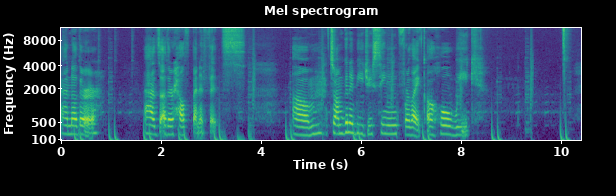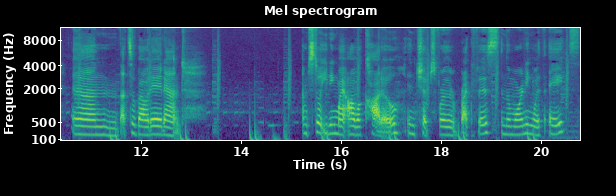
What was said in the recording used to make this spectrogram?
and other, has other health benefits. Um, so I'm going to be juicing for like a whole week. And that's about it. And I'm still eating my avocado and chips for breakfast in the morning with eggs.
